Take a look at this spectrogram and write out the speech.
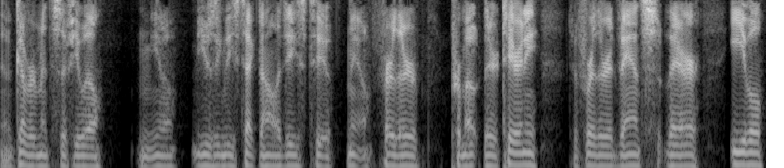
you know, governments, if you will, you know, using these technologies to you know further promote their tyranny, to further advance their evil.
